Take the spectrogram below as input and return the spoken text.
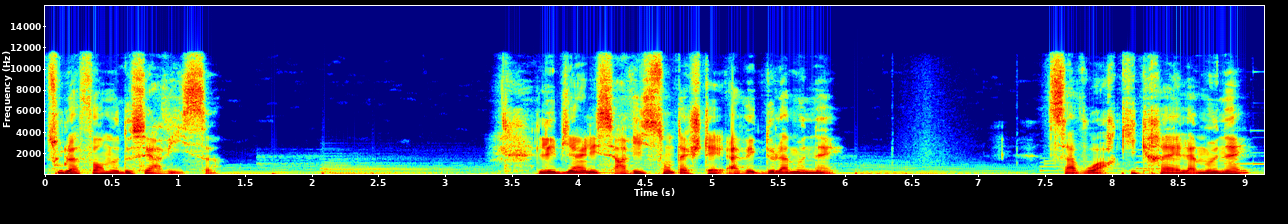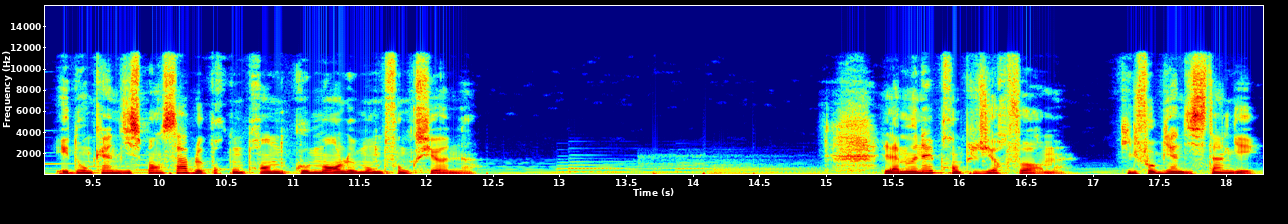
sous la forme de services. Les biens et les services sont achetés avec de la monnaie. Savoir qui crée la monnaie est donc indispensable pour comprendre comment le monde fonctionne. La monnaie prend plusieurs formes, qu'il faut bien distinguer.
